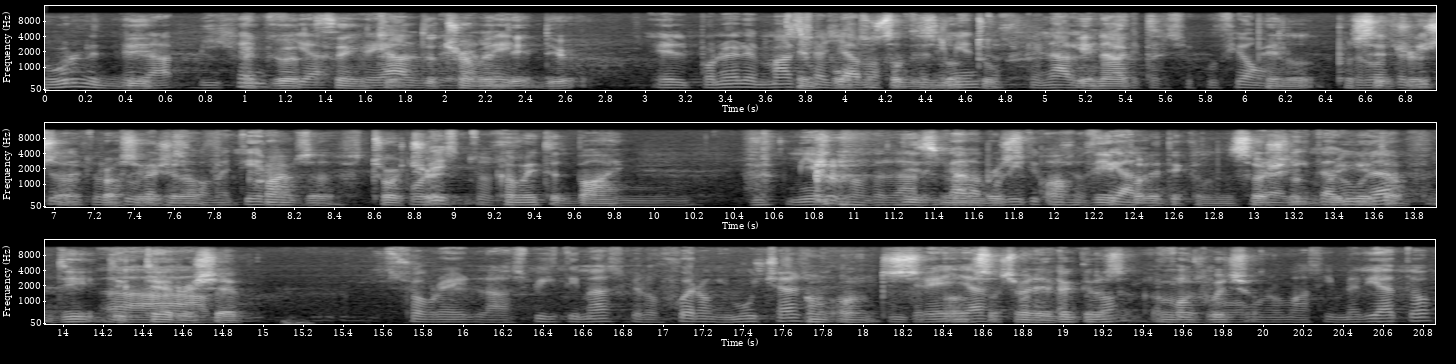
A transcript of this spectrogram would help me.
wouldn't it be a good thing to determine the, the el poner en marcha ya los procedimientos penales de persecución penal de los procedures delitos de tortura que of torture estos committed by mm, miembros de la these members of the political and social brigade of the ah, dictatorship sobre las víctimas que lo fueron y muchas, On- on- entre on ellas, such por many victims, cito which uno más inmediato,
